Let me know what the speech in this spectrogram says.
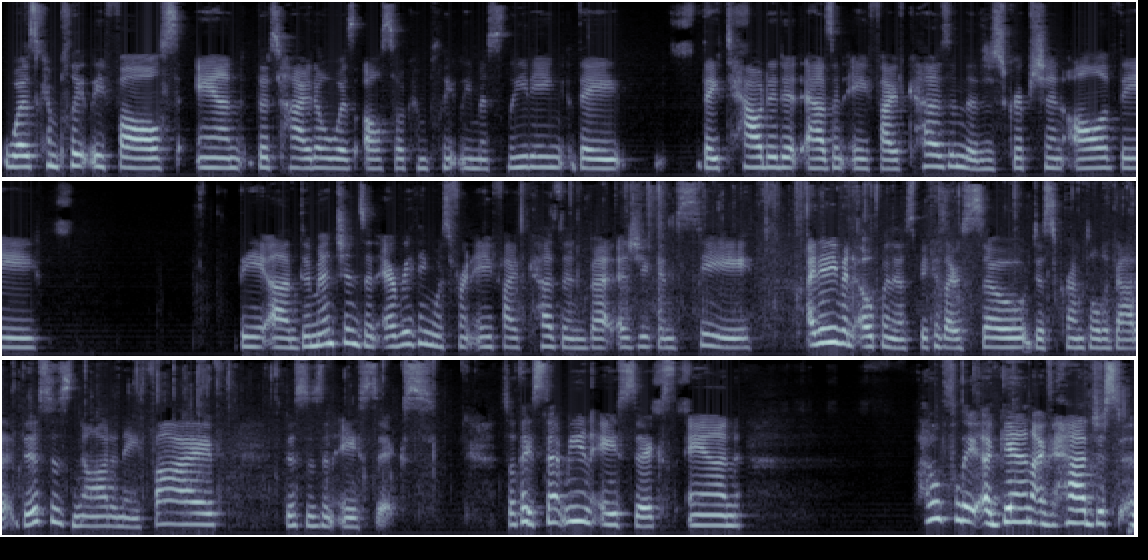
was completely false and the title was also completely misleading. They they touted it as an A5 cousin. The description, all of the the uh, dimensions and everything was for an A5 cousin, but as you can see, I didn't even open this because I was so disgruntled about it. This is not an A5, this is an A6. So they sent me an A6 and hopefully again I've had just a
